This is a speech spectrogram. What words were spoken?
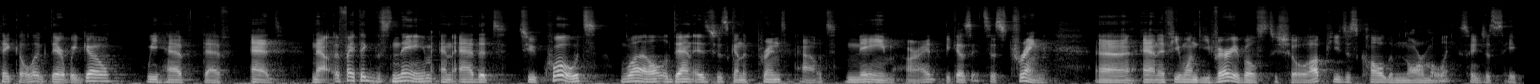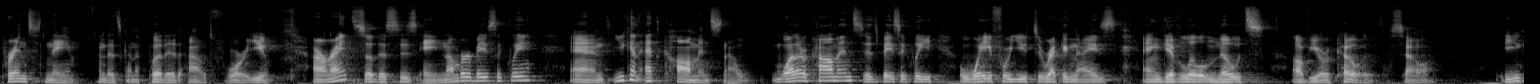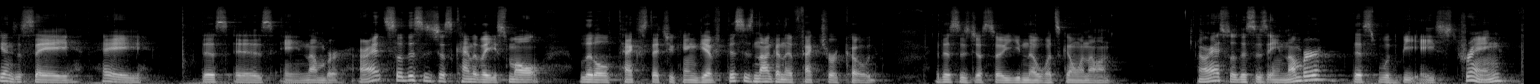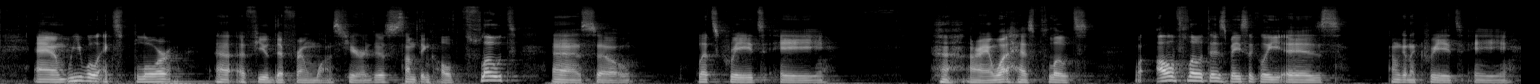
take a look, there we go. We have dev ed. Now, if I take this name and add it to quotes, well, then it's just gonna print out name, all right? Because it's a string. Uh, and if you want the variables to show up, you just call them normally. So you just say print name, and that's gonna put it out for you. All right, so this is a number basically, and you can add comments. Now, what are comments? It's basically a way for you to recognize and give little notes of your code. So you can just say, hey, this is a number. All right, so this is just kind of a small little text that you can give. This is not gonna affect your code. This is just so you know what's going on. All right, so this is a number. This would be a string. And we will explore uh, a few different ones here. There's something called float. Uh, so let's create a, all right, what has floats? Well, all float is basically is, I'm gonna create a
